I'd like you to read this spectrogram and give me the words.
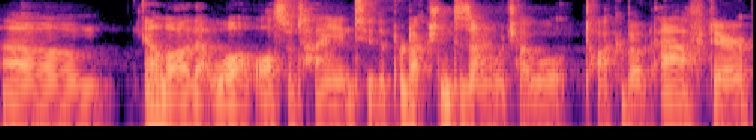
Um, a lot of that will also tie into the production design, which I will talk about after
